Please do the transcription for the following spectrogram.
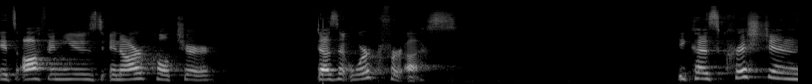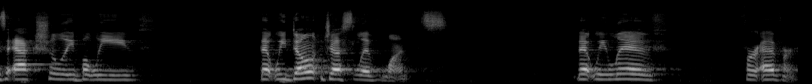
it's often used in our culture, doesn't work for us. Because Christians actually believe that we don't just live once, that we live forever.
